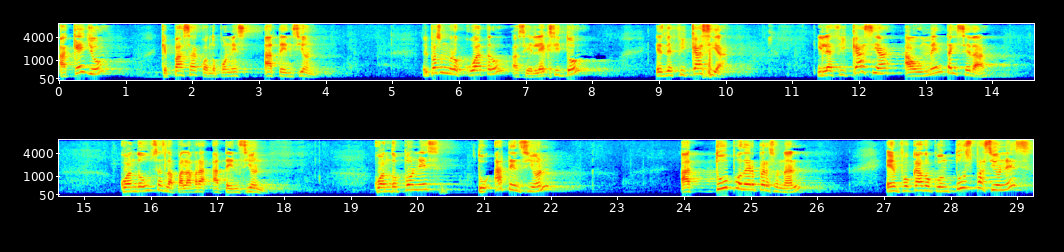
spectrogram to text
aquello que pasa cuando pones atención. El paso número cuatro hacia el éxito es la eficacia. Y la eficacia aumenta y se da cuando usas la palabra atención, cuando pones tu atención a tu poder personal, enfocado con tus pasiones,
